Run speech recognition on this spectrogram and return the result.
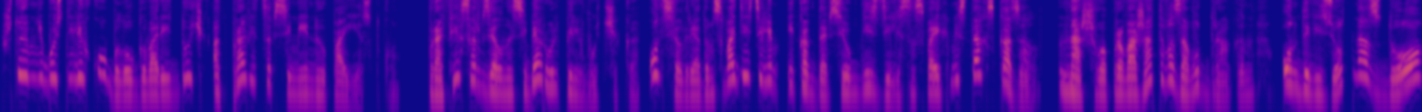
что им, небось, нелегко было уговорить дочь отправиться в семейную поездку. Профессор взял на себя роль переводчика. Он сел рядом с водителем и, когда все угнездились на своих местах, сказал «Нашего провожатого зовут Драгон. Он довезет нас до...»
